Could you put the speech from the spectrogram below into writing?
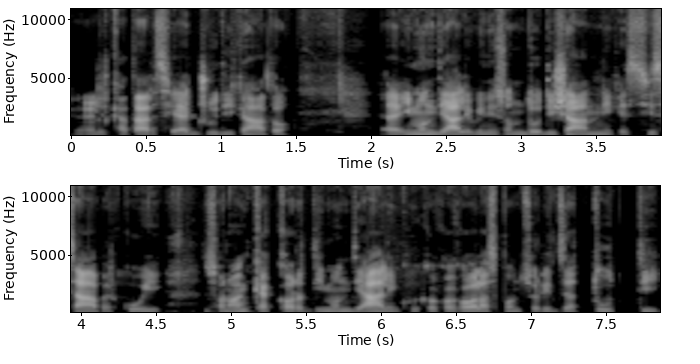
il Qatar si è aggiudicato eh, i mondiali, quindi sono 12 anni che si sa, per cui sono anche accordi mondiali in cui Coca-Cola sponsorizza tutti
